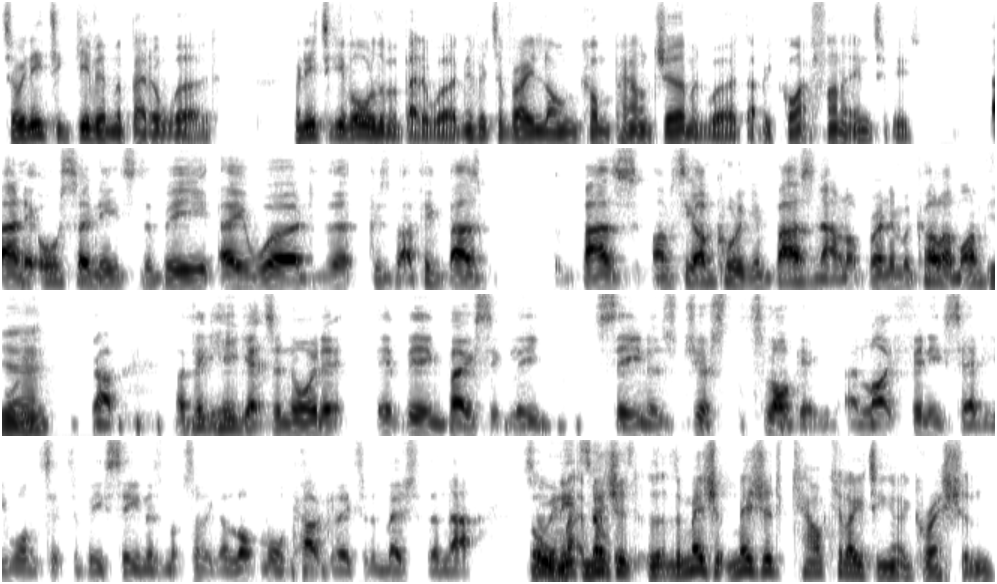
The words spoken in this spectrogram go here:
So we need to give him a better word. We need to give all of them a better word. And if it's a very long, compound German word, that'd be quite fun at interviews. And it also needs to be a word that, because I think Baz, Baz, I'm see, I'm calling him Baz now, not Brendon McCullum. I'm yeah. I think he gets annoyed at it being basically seen as just slogging. And like Finny said, he wants it to be seen as something a lot more calculated and measured than that. So oh, we need measured the measured measured calculating aggression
